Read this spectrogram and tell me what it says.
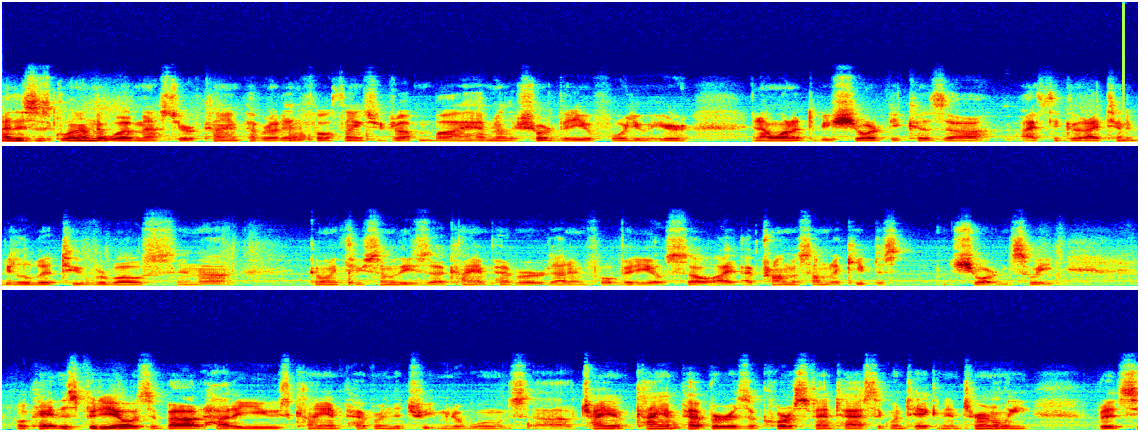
Hi, this is Glenn, the webmaster of CayennePepper.info. Thanks for dropping by. I have another short video for you here, and I want it to be short because uh, I think that I tend to be a little bit too verbose in uh, going through some of these uh, CayennePepper.info videos. So I, I promise I'm going to keep this short and sweet. Okay, this video is about how to use cayenne pepper in the treatment of wounds. Uh, cayenne pepper is of course fantastic when taken internally, but it's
